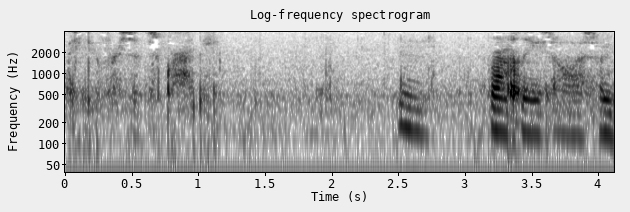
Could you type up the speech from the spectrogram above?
Thank you for subscribing. Mm, broccoli is awesome.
